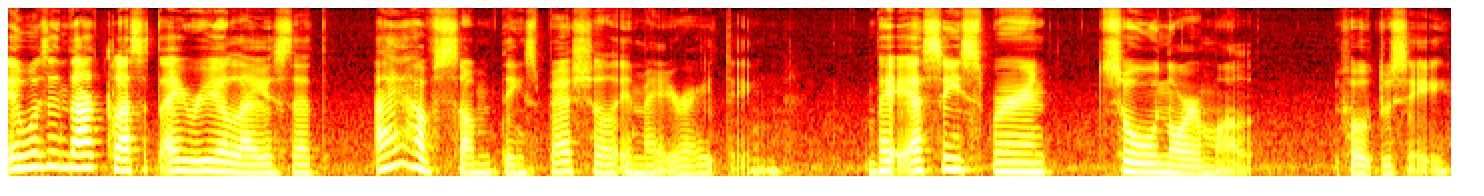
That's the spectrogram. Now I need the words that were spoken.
It was in that class that I realized that I have something special in my writing. My essays weren't so normal, so to say.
